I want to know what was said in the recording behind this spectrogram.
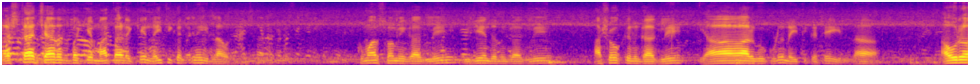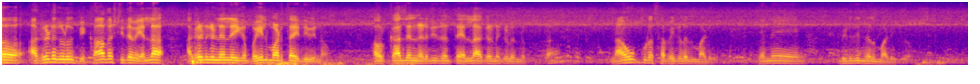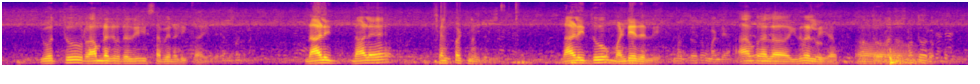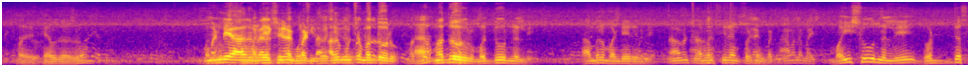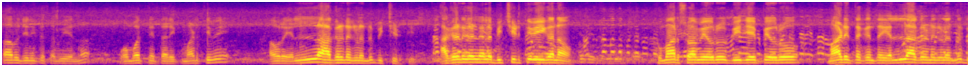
ಭ್ರಷ್ಟಾಚಾರದ ಬಗ್ಗೆ ಮಾತಾಡೋಕ್ಕೆ ನೈತಿಕತೆನೇ ಇಲ್ಲ ಅವರು ಕುಮಾರಸ್ವಾಮಿಗಾಗಲಿ, ವಿಜಯೇಂದ್ರನಿಗಾಗಲಿ, ಅಶೋಕನಿಗಾಗಲಿ ಯಾರಿಗೂ ಕೂಡ ನೈತಿಕತೆ ಇಲ್ಲ. ಅವರ ಹಗರಣಗಳು ಬೇಕಾದಷ್ಟಿದ್ದಾವೆ ಎಲ್ಲ ಹಗರಣಗಳನ್ನೆಲ್ಲ ಈಗ ಬಯಲು ಮಾಡ್ತಾ ಇದ್ದೀವಿ ನಾವು. ಅವ್ರ ಕಾಲದಲ್ಲಿ ನಡೆದಿದ್ದಂಥ ಎಲ್ಲ ಹಗರಣಗಳನ್ನು ಕೂಡ ನಾವು ಕೂಡ ಸಭೆಗಳನ್ನು ಮಾಡಿ ನಿನ್ನೆ ಬಿಡದಿನಲ್ಲಿ ಮಾಡಿದ್ದು ಇವತ್ತು ರಾಮನಗರದಲ್ಲಿ ಸಭೆ ನಡೀತಾ ಇದೆ. ನಾಳಿ ನಾಳೆ ಚನ್ನಪಟ್ಟಣದಲ್ಲಿ. ನಾಳಿದ್ದು ಮಂಡ್ಯದಲ್ಲಿ. ಆಮೇಲೆ ಇದರಲ್ಲಿ ಯಾವುದಾದ್ರು ಮಂಡ್ಯ ಶ್ರೀರಂಗಪಟ್ಟಣ. ಮುಂಚೆ ಅದು ಮುಂಚೆ ಮದ್ದೂರು. ಮದ್ದೂರು. ಮದ್ದೂರಿನಲ್ಲಿ. ಆಮೇಲೆ ಮಂಡ್ಯದಲ್ಲಿ. ಆಮೇಲೆ ಶ್ರೀರಂಗಪಟ್ಟಣ. ಮೈಸೂರಿನಲ್ಲಿ ದೊಡ್ಡ ಸಾರ್ವಜನಿಕ ಸಭೆಯನ್ನು ಒಂಬತ್ತನೇ ತಾರೀಕು ಮಾಡ್ತೀವಿ. ಅವರ ಎಲ್ಲ ಹಗರಣಗಳನ್ನು ಬಿಚ್ಚಿಡ್ತೀವಿ. ಹಗರಣಗಳನ್ನೆಲ್ಲ ಬಿಚ್ಚಿಡ್ತೀವಿ ಈಗ ನಾವು. ಕುಮಾರಸ್ವಾಮಿ ಅವರು ಬಿಜೆಪಿಯವರು ಮಾಡಿರ್ತಕ್ಕಂಥ ಎಲ್ಲ ಹಗರಣಗಳನ್ನು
